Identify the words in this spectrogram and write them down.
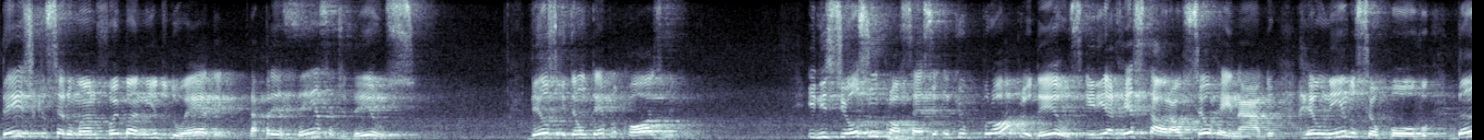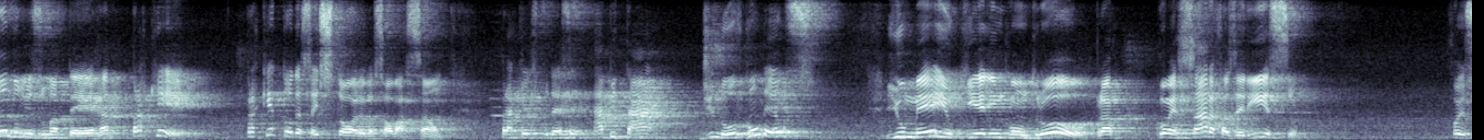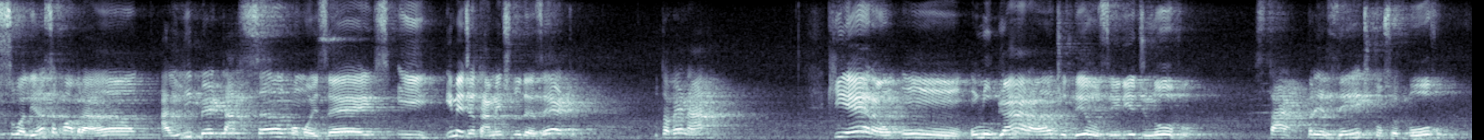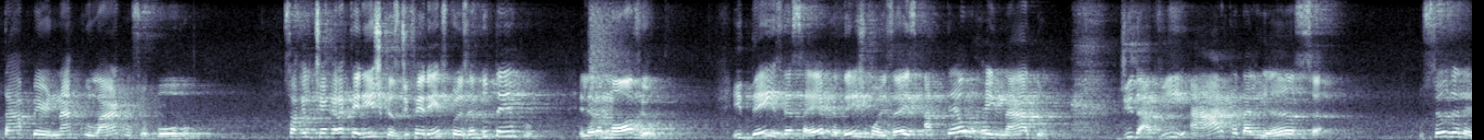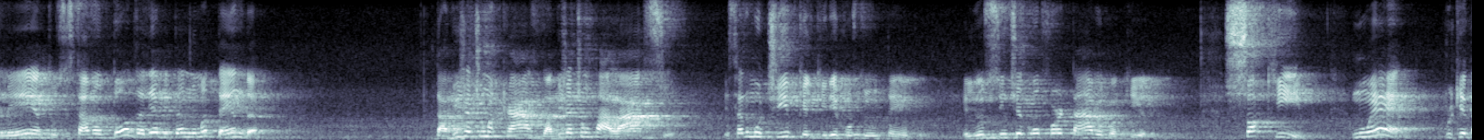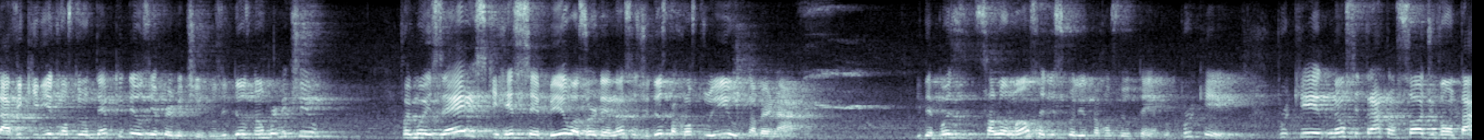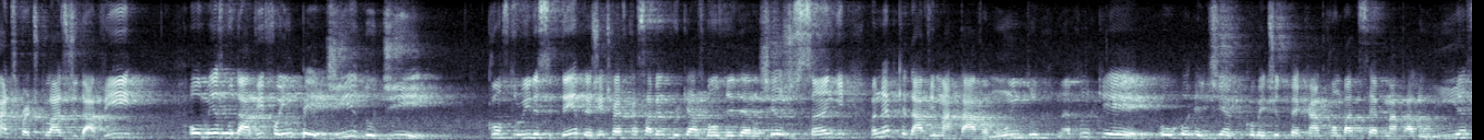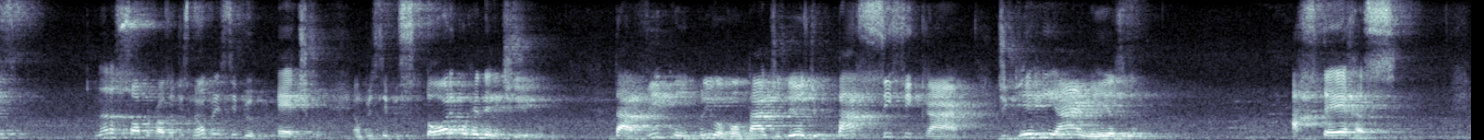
Desde que o ser humano foi banido do Éden, da presença de Deus, Deus que tem um templo cósmico, iniciou-se um processo em que o próprio Deus iria restaurar o seu reinado, reunindo o seu povo, dando-lhes uma terra, para quê? Para que toda essa história da salvação? Para que eles pudessem habitar de novo com Deus. E o meio que ele encontrou para começar a fazer isso foi sua aliança com Abraão, a libertação com Moisés e, imediatamente no deserto, o tabernáculo, que era um, um lugar onde Deus iria de novo estar presente com o seu povo, tabernacular com o seu povo. Só que ele tinha características diferentes, por exemplo, do templo. Ele era móvel. E desde essa época, desde Moisés até o reinado de Davi, a arca da aliança, os seus elementos estavam todos ali habitando numa tenda. Davi já tinha uma casa, Davi já tinha um palácio. Esse era o motivo que ele queria construir um templo. Ele não se sentia confortável com aquilo. Só que não é porque Davi queria construir um templo que Deus ia permitir, inclusive Deus não permitiu. Foi Moisés que recebeu as ordenanças de Deus para construir o tabernáculo. E depois Salomão seria escolhido para construir o templo. Por quê? Porque não se trata só de vontades particulares de Davi, ou mesmo Davi foi impedido de construir esse templo, e a gente vai ficar sabendo porque as mãos dele eram cheias de sangue, mas não é porque Davi matava muito, não é porque ele tinha cometido pecado com Batseba matado Urias, não era só por causa disso, não é um princípio ético, é um princípio histórico redentivo. Davi cumpriu a vontade de Deus de pacificar, de guerrear mesmo as terras,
